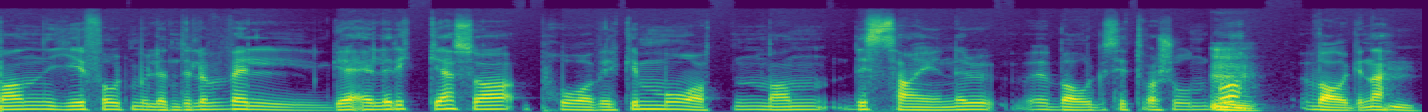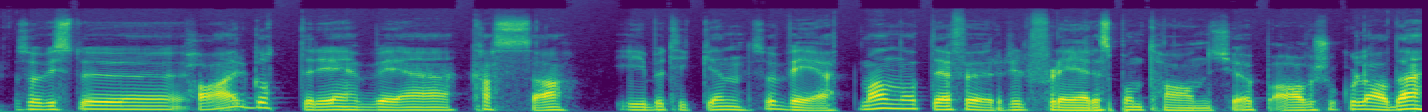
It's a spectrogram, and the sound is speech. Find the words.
man gir folk muligheten til å velge eller ikke, så påvirker måten man designer valgsituasjonen på, mm. valgene. Mm. Så hvis du har godteri ved kassa i butikken, så vet man at det fører til flere spontankjøp av sjokolade.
